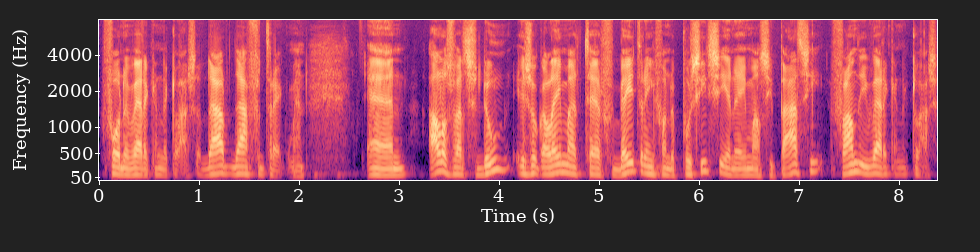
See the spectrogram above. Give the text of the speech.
voor de werkende klasse. Daar, daar vertrekt men. En alles wat ze doen is ook alleen maar ter verbetering van de positie en de emancipatie van die werkende klasse.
